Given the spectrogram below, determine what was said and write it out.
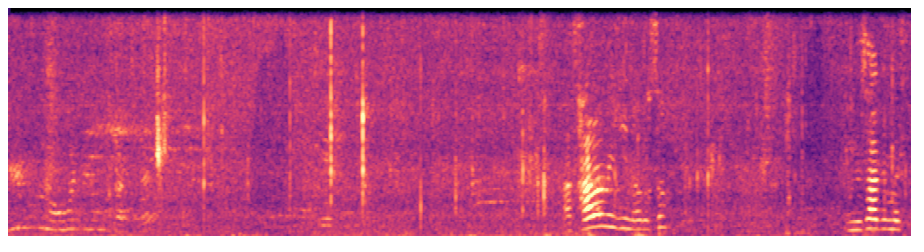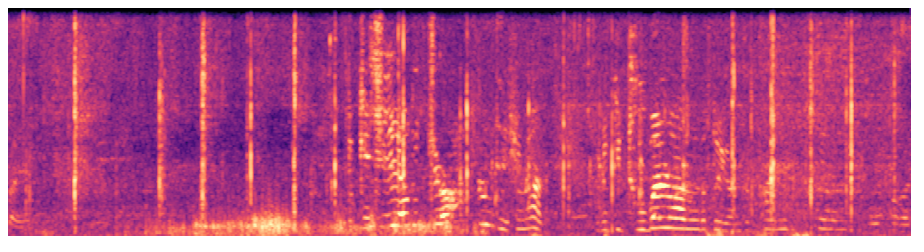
일부러 넘어지는 것 같아. 아 사람이 지나가서 인사 좀 했어요. 이렇게 실력이 조금 되시면 이렇게 두 발로 하는 것도 연습하시는 게 좋을 것 같아요.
